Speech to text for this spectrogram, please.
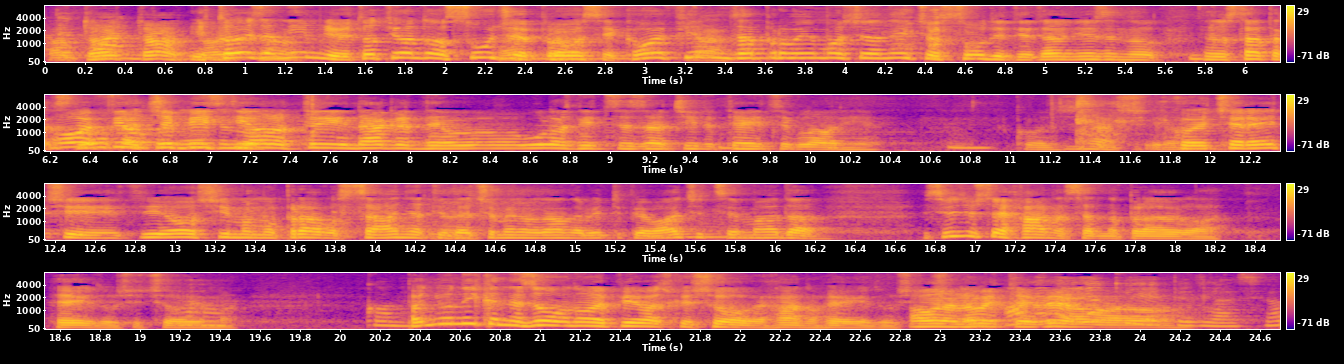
to, to je to. I to je zanimljivo, i to ti onda osuđuje to. prosjek. Ovaj film zapravo i možda neće osuditi taj njezinu nedostatak sluha. Ovaj film će biti ono tri nagradne ulaznice za čitateljice Glorije. Koje su- Znaš, koji će reći, ti još imamo pravo sanjati da će jednog dana biti pjevačice, mada... Vidio što je Hana sad napravila Hegdušić ovima? Kome? Pa nju nikad ne zovu nove pjevačke šove, Hanu Hegdušić. A ona ne? nove Ona TV, ima jako lijepi glas, da?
